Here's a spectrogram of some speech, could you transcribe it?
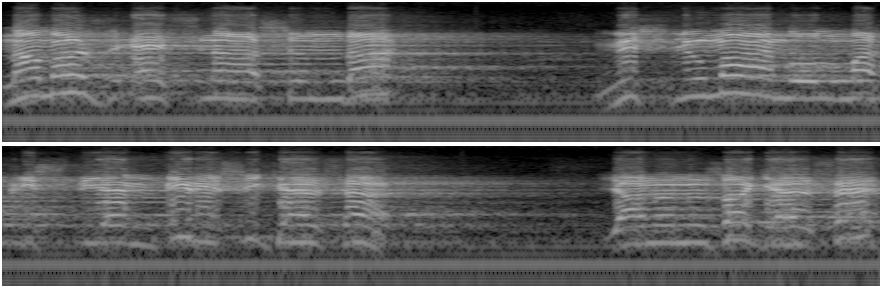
Namaz esnasında Müslüman olmak isteyen birisi gelse, yanınıza gelse,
